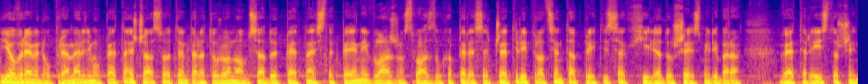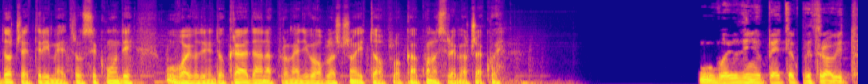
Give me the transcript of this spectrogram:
I o vremenu u premerljimu 15 časova temperatura u Novom Sadu je 15 stepeni, vlažnost vazduha 54%, pritisak 1006 milibara, vetar istočni do 4 metra u sekundi. U Vojvodini do kraja dana promenljivo oblačno i toplo. Kako nas vreme očekuje? U Vojvodini u petak vetrovito,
